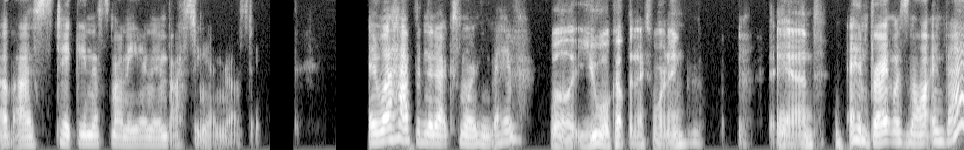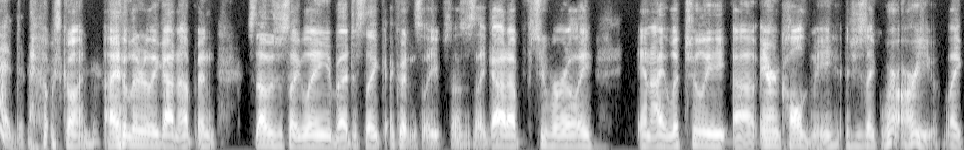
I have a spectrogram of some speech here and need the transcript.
of us taking this money and investing it in real estate. And what happened the next morning, babe? Well, you woke up the next morning mm-hmm. And And Brent was not in bed. I was gone. I had literally gotten up and so I was just like laying in bed, just like I couldn't sleep. So I was just like got up super early and I literally uh Erinn called me and she's like, Where are you? Like,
